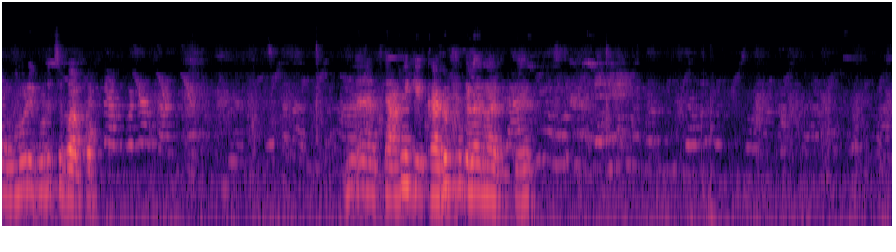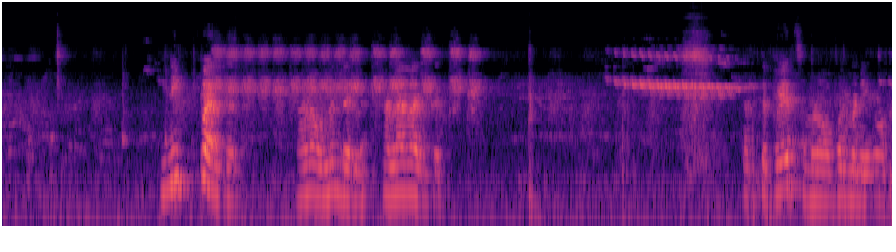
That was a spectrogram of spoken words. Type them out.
ஒரு மூடி குடிச்சு பார்ப்போம். டானிக்கு கருப்பு கலராக இருக்கு. இனிப்பா இருக்கு. அதெல்லாம் ஒன்றும் தெரியல. நல்லா தான் இருக்கு. பத்து பேர் சம்பளம் ஓப்பன் பண்ணிடுவோம்.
